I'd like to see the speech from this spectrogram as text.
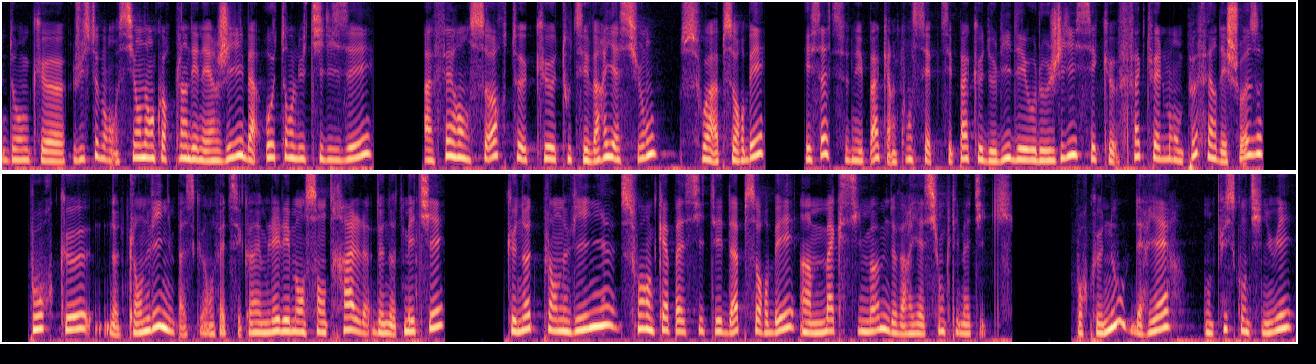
Donc euh, justement, si on a encore plein d'énergie, bah, autant l'utiliser à faire en sorte que toutes ces variations soient absorbées. Et ça, ce n'est pas qu'un concept, c'est pas que de l'idéologie, c'est que factuellement on peut faire des choses pour que notre plan de vigne, parce qu'en fait c'est quand même l'élément central de notre métier, que notre plan de vigne soit en capacité d'absorber un maximum de variations climatiques. Pour que nous, derrière, on puisse continuer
